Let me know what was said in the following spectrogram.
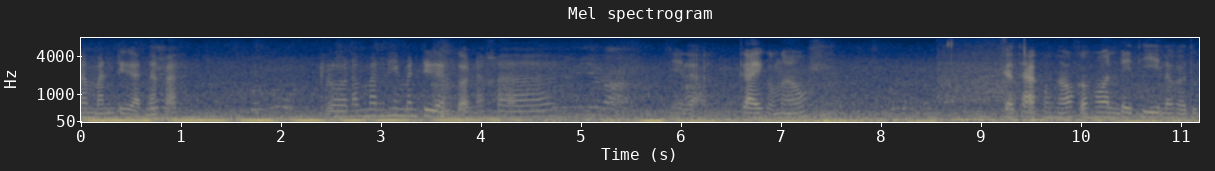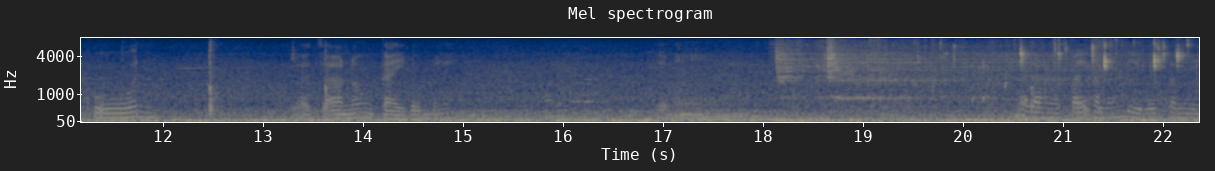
น้ำมันเดือดนะคะ รอน้ำมันให้มันเดือดก่อนนะคะ นี่แหละไก่ของเรากระทะของเราก็ห้อนได้ที่แล้วค่ะทุกคนเราจะเอาน่องไก่ลงเลยเดี๋ยวนะนี่แหละค่ะไฟกำลังดีเลยสำนี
